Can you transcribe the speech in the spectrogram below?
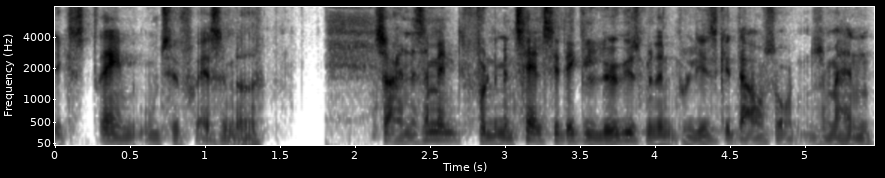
ekstremt utilfredse med. Så han er simpelthen fundamentalt set ikke lykkedes med den politiske dagsorden, som han,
